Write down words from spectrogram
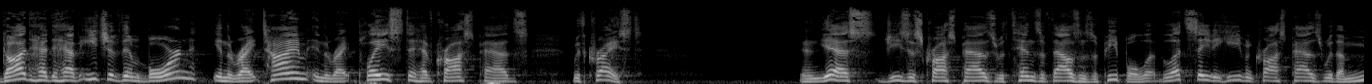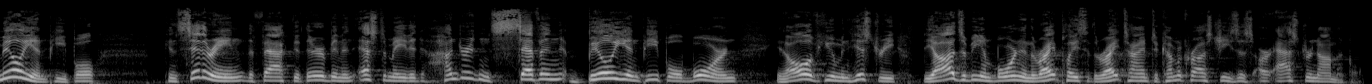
God had to have each of them born in the right time, in the right place, to have crossed paths with Christ. And yes, Jesus crossed paths with tens of thousands of people. Let's say that he even crossed paths with a million people considering the fact that there have been an estimated 107 billion people born in all of human history, the odds of being born in the right place at the right time to come across Jesus are astronomical.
